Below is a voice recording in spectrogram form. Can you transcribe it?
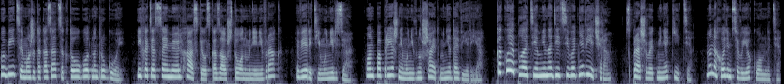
Убийцей может оказаться кто угодно другой. И хотя Сэмюэль Хаскел сказал, что он мне не враг, верить ему нельзя. Он по-прежнему не внушает мне доверия. «Какое платье мне надеть сегодня вечером?» – спрашивает меня Китти. Мы находимся в ее комнате.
